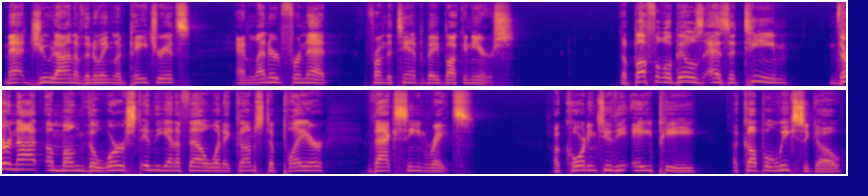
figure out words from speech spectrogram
Matt Judon of the New England Patriots, and Leonard Fournette from the Tampa Bay Buccaneers. The Buffalo Bills as a team, they're not among the worst in the NFL when it comes to player vaccine rates. According to the AP a couple weeks ago,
